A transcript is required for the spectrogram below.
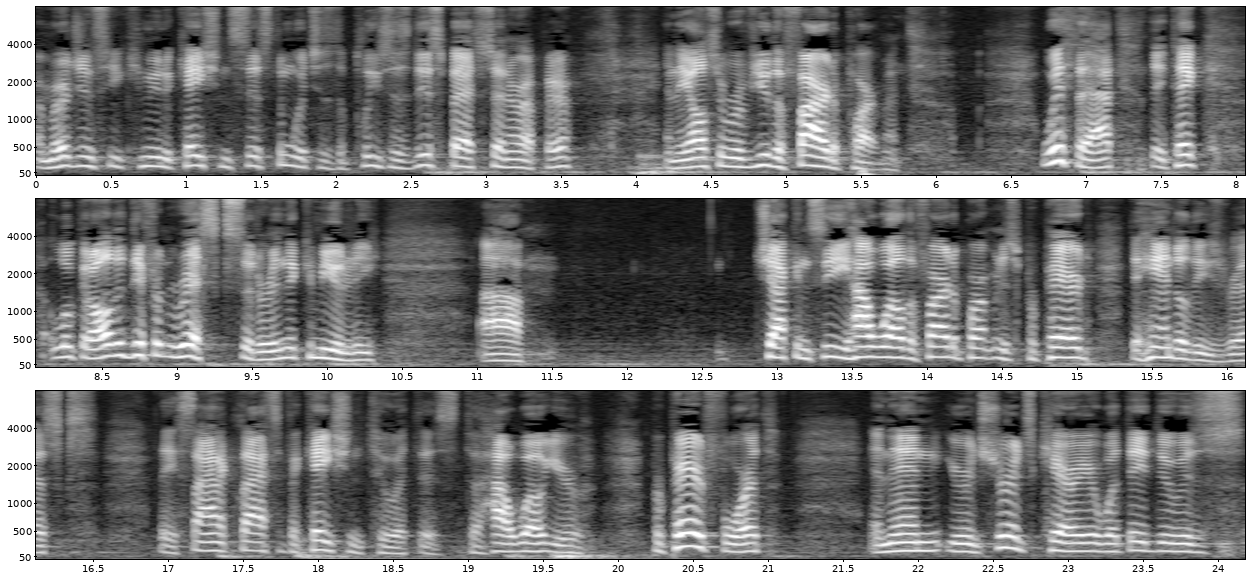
emergency communication system, which is the police's dispatch center up there, and they also review the fire department. With that, they take look at all the different risks that are in the community, uh, check and see how well the fire department is prepared to handle these risks. They assign a classification to it as to how well you're prepared for it. And then your insurance carrier, what they do is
